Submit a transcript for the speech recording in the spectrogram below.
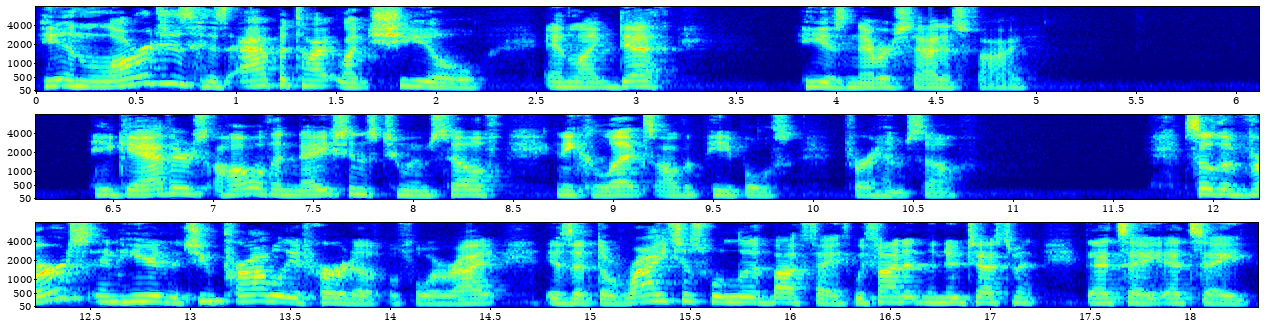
He enlarges his appetite like Sheol, and like death, he is never satisfied. He gathers all the nations to himself and he collects all the peoples for himself. So the verse in here that you probably have heard of before, right, is that the righteous will live by faith. We find it in the New Testament. That's a that's a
